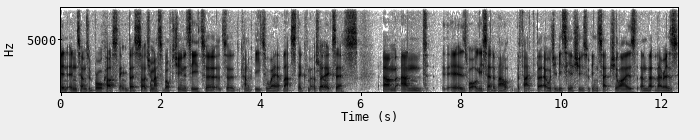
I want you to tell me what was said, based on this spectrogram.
in, in terms of broadcasting, there's such a massive opportunity to, to kind of eat away at that stigma sure. that exists. Um, and it is what Ollie said about the fact that LGBT issues have been sexualized and that there is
